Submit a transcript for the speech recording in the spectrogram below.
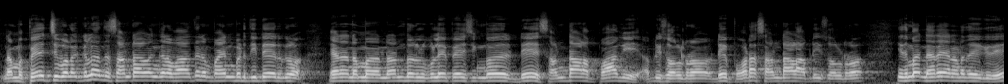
நம்ம பேச்சு வழக்கில் அந்த சண்டாளங்கிற வார்த்தை நம்ம பயன்படுத்திகிட்டே இருக்கிறோம். ஏன்னா நம்ம நண்பர்களுக்குள்ளே பேசிக்கும்போது டே சண்டாள பாவி அப்படி சொல்கிறோம் டே போடா சண்டாள அப்படி சொல்கிறோம் இது மாதிரி நிறையா நடந்துருக்குது.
